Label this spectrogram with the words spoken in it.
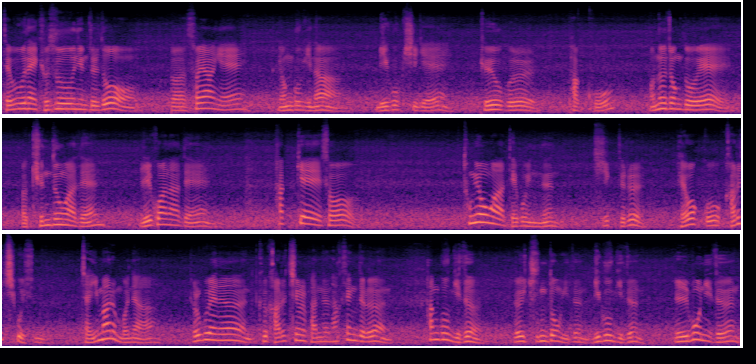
대부분의 교수님들도 어, 서양의 영국이나 미국식의 교육을 받고 어느 정도의 균등화된 일관화된 학계에서 통용화되고 있는 지식들을 배웠고 가르치고 있습니다. 자, 이 말은 뭐냐? 결국에는 그 가르침을 받는 학생들은 한국이든 여기 중동이든 미국이든 일본이든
